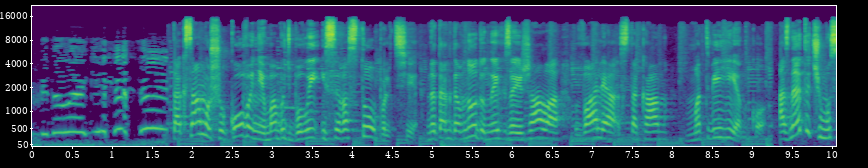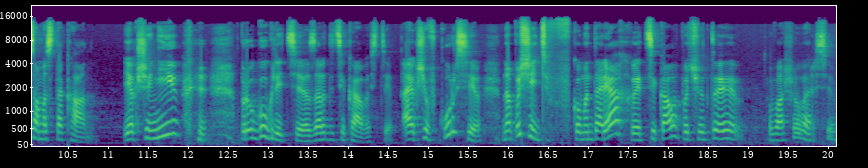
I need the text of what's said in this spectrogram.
Бедолаги. Так само шоковані, мабуть, були і севастопольці. Не так давно до них заїжджала Валя Стакан Матвієнко. А знаєте, чому саме стакан? Якщо ні, прогугліть заради цікавості. А якщо в курсі, напишіть в коментарях, цікаво почути вашу версію.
